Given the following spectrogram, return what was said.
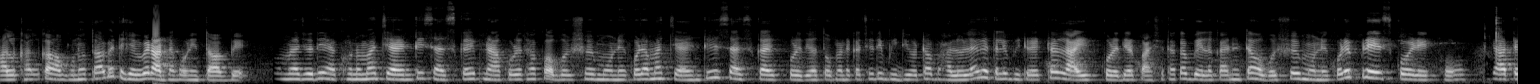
হালকা হালকা আগুন হতে হবে, তো সেভাবে রান্না করে নিতে হবে। তোমরা যদি এখন আমার চ্যানেলটি সাবস্ক্রাইব না করে থাকো, অবশ্যই মনে করে আমার চ্যানেলটি সাবস্ক্রাইব করে দিও। তোমাদের কাছে যদি ভিডিওটা ভালো লাগে, তাহলে ভিডিওটা একটা লাইক করে দেওয়ার পাশে থাকা বেলকানটা অবশ্যই মনে করে প্রেস করে রেখো। যাতে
